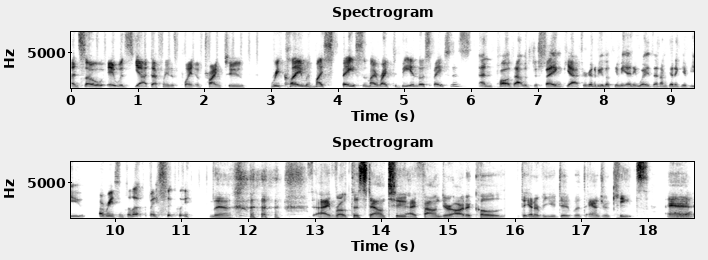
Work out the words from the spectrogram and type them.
And so it was, yeah, definitely this point of trying to reclaim my space and my right to be in those spaces. And part of that was just saying, yeah, if you're going to be looking at me anyway, then I'm going to give you a reason to look, basically. Yeah. I wrote this down too. I found your article, the interview you did with Andrew Keats. Oh, and oh, yeah.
